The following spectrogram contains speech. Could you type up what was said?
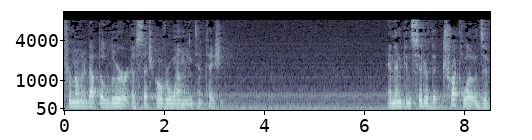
for a moment about the lure of such overwhelming temptation. And then consider the truckloads of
